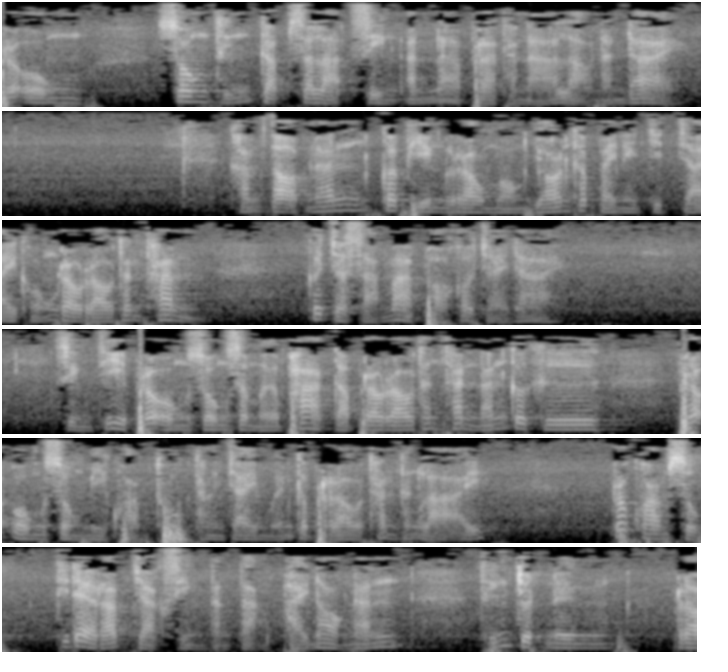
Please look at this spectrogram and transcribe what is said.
พระองค์ ทรงถึงกับสละสิ่งอันน่าปรารถนาเหล่านั้นได้คำตอบนั้นก็เพียงเรามองย้อนเข้าไปในจิตใจของเราเราท่านท่านก็จะสามารถพอเข้าใจได้ สิ่งที่พระองค์ทรงเสมอภาคกับเราเราทั้งท่านนั้นก็คือ พระองค์ทรงมีความทุกข์ทางใจเหมือนกับเราท่านทั้งหลาย เพราะความสุขที่ได้รับจากสิ่งต่างๆ ภายนอกนั้น ถึงจุดหนึ่งเรา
